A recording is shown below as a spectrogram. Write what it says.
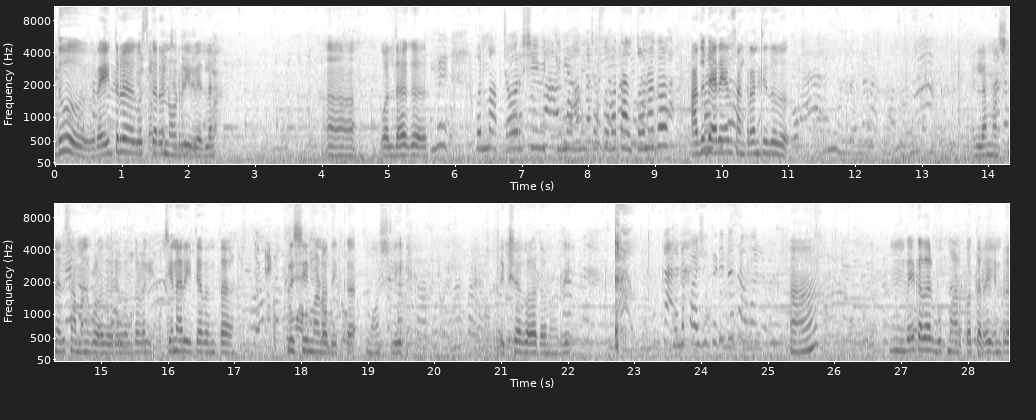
ಇದು ರೈತರಿಗೋಸ್ಕರ ನೋಡ್ರಿ ಇವೆಲ್ಲ ಆ, ಹೊಲ್ದಾಗ पण मागच्या वर्षी विक्की मम्मीच्या सोबत आलतो ना ग ಅದು ಬೇರೆ ಅದು ಸಂಕ್ರಾಂತಿದು ಎಲ್ಲ ಮಷಿನರಿ ಸಾಮಾನುಗಳು ಅದಾವ ರೀ ಹೊಲದೊಳಗೆ ಹೆಚ್ಚಿನ ರೀತಿಯಾದಂಥ ಕೃಷಿ ಮಾಡೋದಕ್ಕೆ ಮೋಸ್ಟ್ಲಿ ರಿಕ್ಷಾಗಳು ಅದಾವ ನೋಡ್ರಿ त्याने पैसे तिथे ಹಾಂ ಹ್ಞೂ ಬೇಕಾದ್ರೆ ಬುಕ್ ಮಾಡ್ಕೋತಾರೆ. ಏನರ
